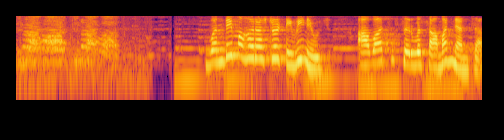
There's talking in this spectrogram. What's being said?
जिंदाबाद जिंदाबाद वंदे महाराष्ट्र टीव्ही न्यूज आवाज सर्वसामान्यांचा.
